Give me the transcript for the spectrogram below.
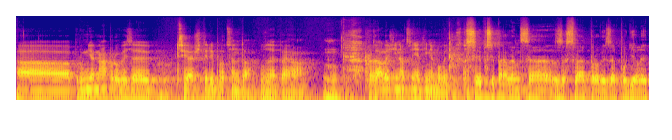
A průměrná provize 3 až 4% u DPH. Mm-hmm. Záleží na ceně té nemovitosti. Jsi připraven se ze své provize podělit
